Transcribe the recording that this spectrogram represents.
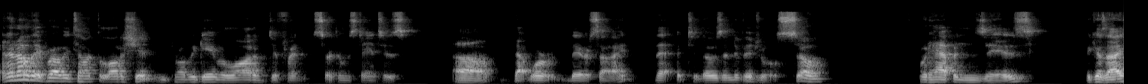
And I know they probably talked a lot of shit and probably gave a lot of different circumstances uh, that were their side that to those individuals. So what happens is because I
